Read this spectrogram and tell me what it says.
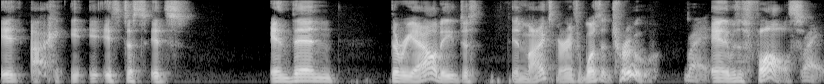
it, I, it it's just it's and then the reality just in my experience wasn't true Right. and it was just false Right.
